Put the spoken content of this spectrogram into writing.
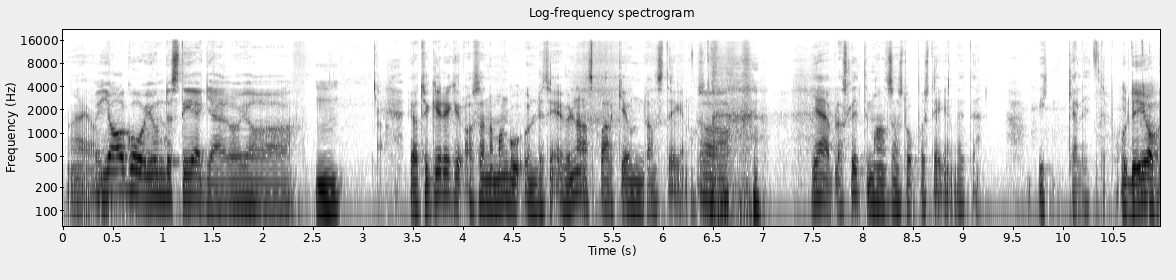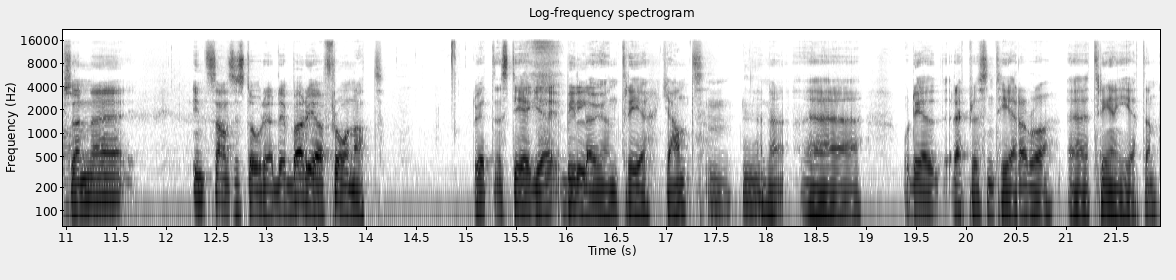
Nej, jag, jag går ju under stegar och jag... jag tycker det är kul. Och sen när man går under stegen. Jag vill gärna sparka undan stegen också. Ja. Jävlas lite med han som står på stegen lite. Vicka lite på. Och det är också en eh, intressant historia. Det börjar från att du vet, en stege bildar ju en trekant. En, eh, och det representerar då eh, treenigheten.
